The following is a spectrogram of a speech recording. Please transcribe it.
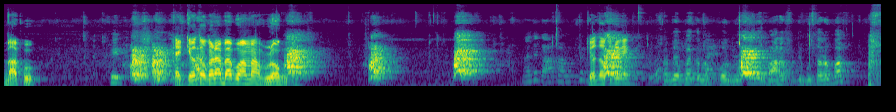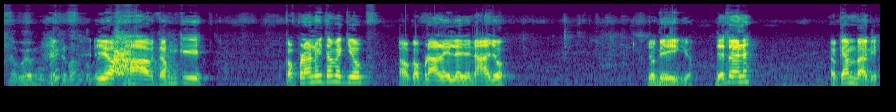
બાપુ. કઈ કયો તો ખરા બાપુ આમાં વ્લોગ કયો તો ખરી હવે હું ધમકી. કપડાનું તમે કયો? કપડાં લઈ લેજે ને આ જો. જો બેહી ગયો. દેતો એને. હવે કેમ બાકી?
